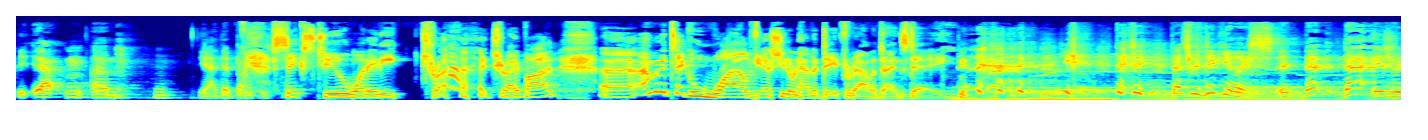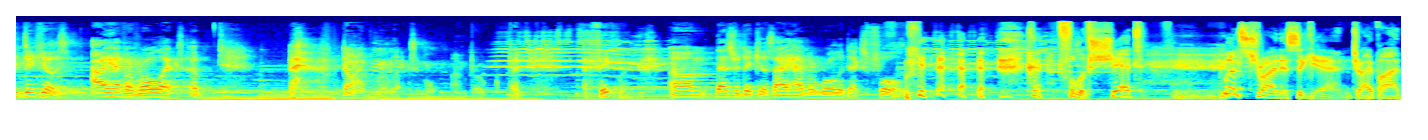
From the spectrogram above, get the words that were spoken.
Yeah, mm, um, mm, yeah, they're about. these- 6'2, 180 tri- tripod. Uh, I'm going to take a wild guess you don't have a date for Valentine's Day. That's, that's ridiculous. That that is ridiculous. I have a Rolex. Uh, I don't have a Rolex. I'm, I'm broke, but a fake one. Um, that's ridiculous. I have a Rolodex full. Full of shit. Let's try this again, tripod.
